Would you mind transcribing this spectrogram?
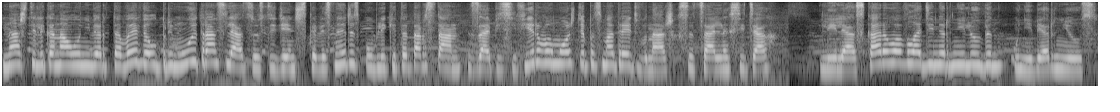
Наш телеканал «Универ ТВ» вел прямую трансляцию студенческой весны Республики Татарстан. Запись эфира вы можете посмотреть в наших социальных сетях. Лилия Аскарова, Владимир Нелюбин, Универ Ньюс.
